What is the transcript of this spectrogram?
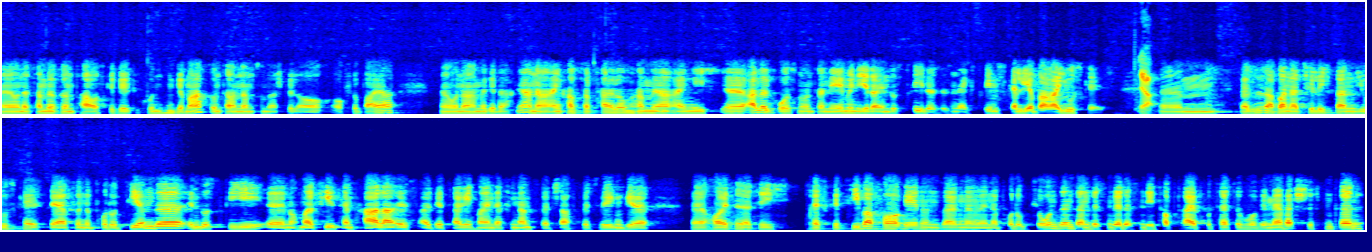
Äh, und das haben wir für ein paar ausgewählte Kunden gemacht, unter anderem zum Beispiel auch, auch für Bayer. Und da haben wir gedacht, ja, eine Einkaufsabteilung haben ja eigentlich äh, alle großen Unternehmen in jeder Industrie. Das ist ein extrem skalierbarer Use Case. Ja. Ähm, das ist aber natürlich dann ein Use Case, der für eine produzierende Industrie äh, nochmal viel zentraler ist als jetzt, sage ich mal, in der Finanzwirtschaft, weswegen wir äh, heute natürlich preskriptiver vorgehen und sagen, wenn wir in der Produktion sind, dann wissen wir, das sind die Top drei Prozesse, wo wir Mehrwert stiften können.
